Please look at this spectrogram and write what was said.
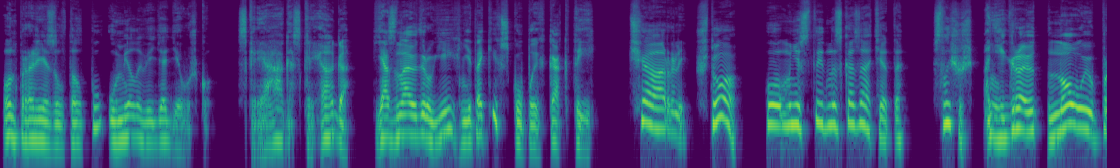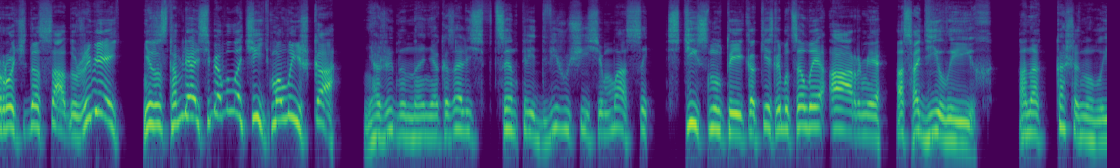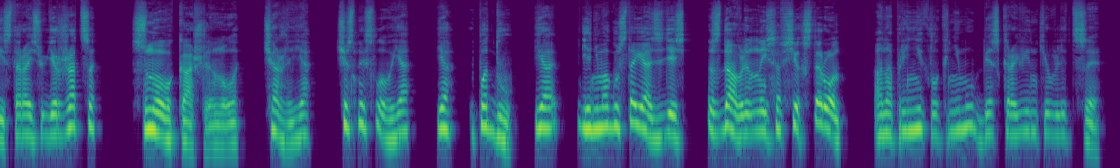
Он прорезал толпу, умело ведя девушку. «Скряга, скряга! Я знаю других, не таких скупых, как ты!» «Чарли! Что? О, мне стыдно сказать это! Слышишь, они играют новую прочь досаду! Живей! Не заставляй себя волочить, малышка!» Неожиданно они оказались в центре движущейся массы, стиснутые, как если бы целая армия осадила их. Она кашлянула и, стараясь удержаться, снова кашлянула. «Чарли, я, честное слово, я, я упаду. Я, я не могу стоять здесь, сдавленный со всех сторон». Она приникла к нему без кровинки в лице.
